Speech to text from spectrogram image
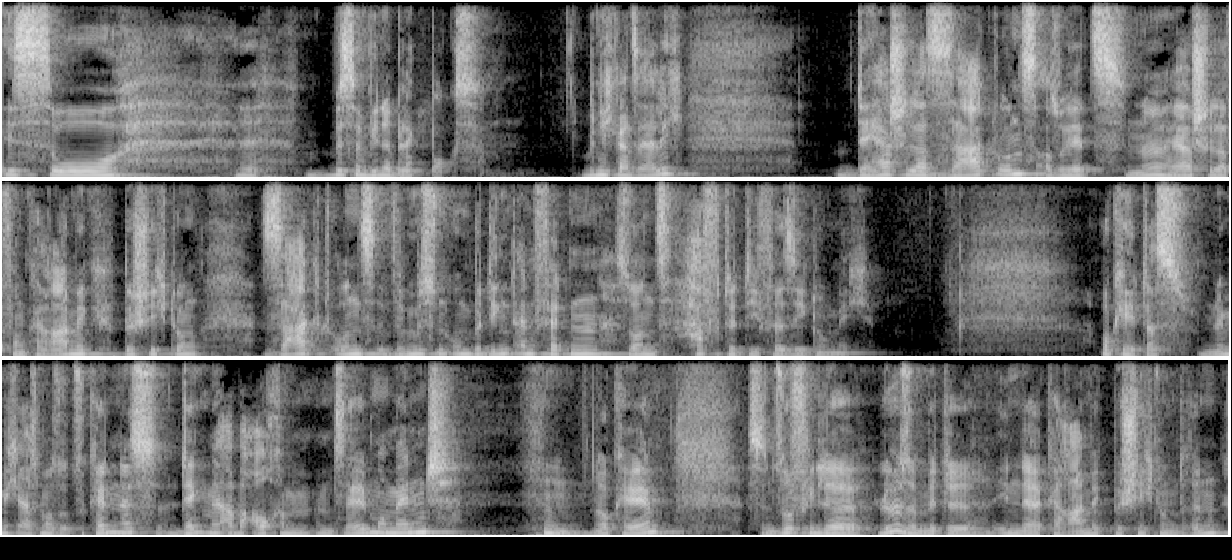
ist so äh, ein bisschen wie eine Blackbox. Bin ich ganz ehrlich. Der Hersteller sagt uns, also jetzt ne, Hersteller von Keramikbeschichtung, sagt uns, wir müssen unbedingt entfetten, sonst haftet die Versiegelung nicht. Okay, das nehme ich erstmal so zur Kenntnis, denke mir aber auch im, im selben Moment, hm, okay. Es sind so viele Lösemittel in der Keramikbeschichtung drin.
